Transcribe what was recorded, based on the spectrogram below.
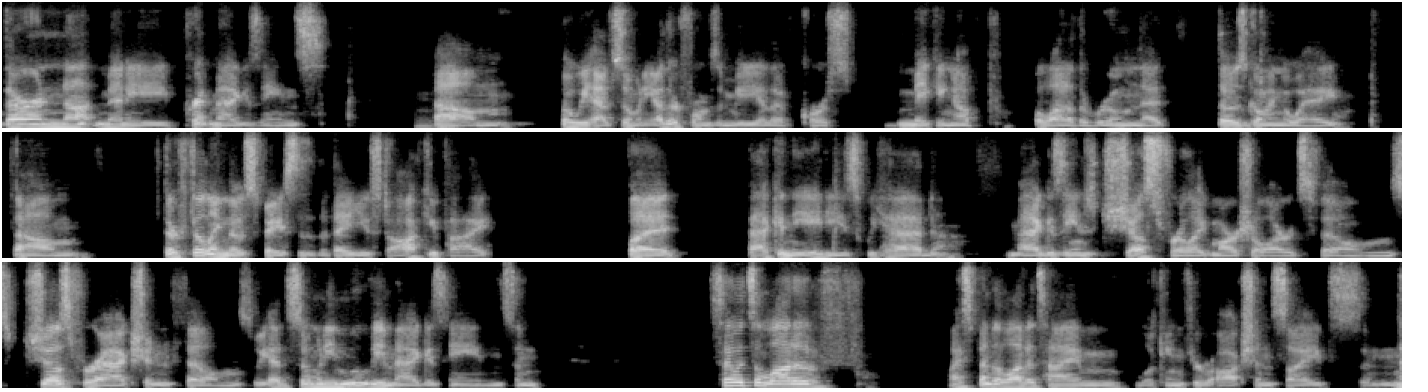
there are not many print magazines Mhm. um but we have so many other forms of media that of course making up a lot of the room that those going away um they're filling those spaces that they used to occupy. But back in the 80s we had magazines just for like martial arts films just for action films. We had so many movie magazines. And so it's a lot of i spend a lot of time looking through auction sites and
